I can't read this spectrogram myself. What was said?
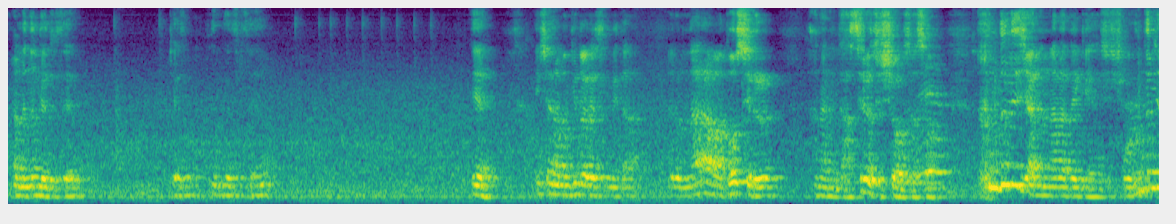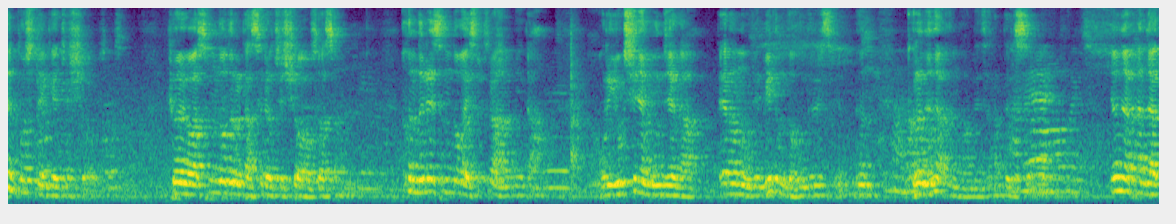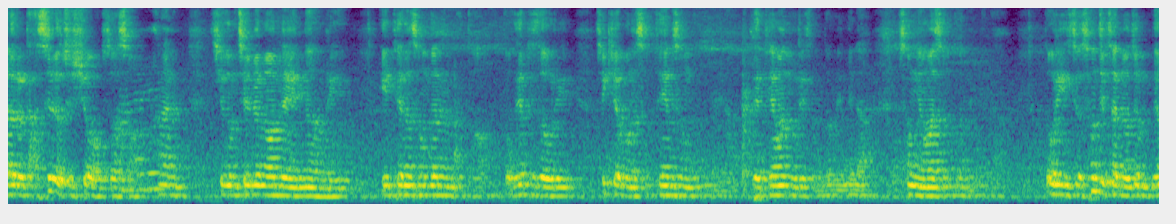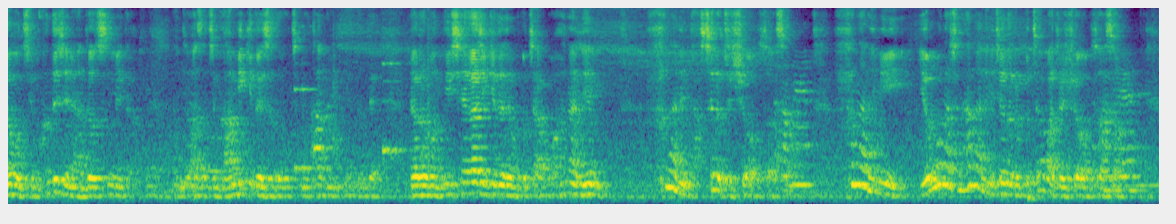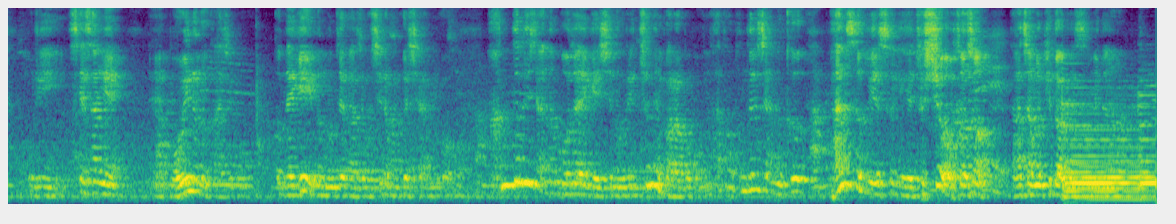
하면 넘겨주세요. 계속 넘겨주세요. 예. 이 시간 한번 기도하겠습니다. 여러분, 나라와 도시를 하나님 다스려 주시옵소서. 네. 흔들리지 않는 나라 되게 해주시고, 흔들리는 도시 되게 해주시옵소서. 교회와 성도들을 다스려 주시옵소서. 흔들릴 성도가 있을 줄 압니다. 우리 육신의 문제가 때로는 우리 믿음도 흔들릴 수 있는 그런 연약한 가운데 사람들이 있습니다. 아, 네. 연약한 자들을 다스려 주시옵소서. 하나님 지금 질병 가운데 있는 우리 이태근 성도님부터 또 옆에서 우리 지켜보는 석태임 성도님입니다. 배태원 우리 성도님입니다. 성영화 성도님입니다. 또 우리 저 손집사님 요즘 매우 지금 컨디션이 안 좋습니다. 안 좋아서 지금 감기 기도에서도 오지 못하는 게 있는데 여러분 이 세 가지 기도 좀 붙잡고 하나님 하나님 다스려 주시옵소서. 하나님이 영원하신 하나님이 저들을 붙잡아 주시옵소서. 우리 세상에 에, 보이는 것 가지고 또 내게 있는 문제 가지고 씨름할 것이 아니고 흔들리지 않는 보좌에 계신 우리 주님 바라보고 나도 흔들리지 않는 그 반석 위에 서게 해 주시옵소서 다 같이 한번 기도하겠습니다.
